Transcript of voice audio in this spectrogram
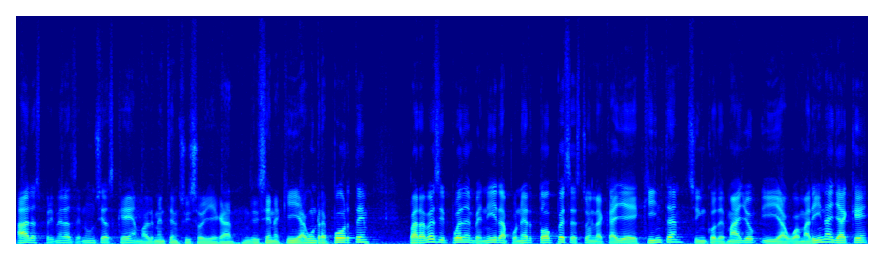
a las primeras denuncias que amablemente nos hizo llegar. Dicen aquí, hago un reporte para ver si pueden venir a poner topes, esto en la calle Quinta, 5 de mayo y Aguamarina, ya que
